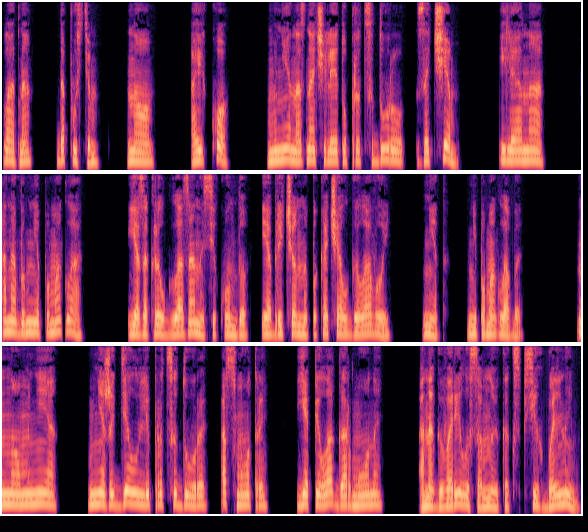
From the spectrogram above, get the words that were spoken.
«Ладно, допустим. Но, Айко, мне назначили эту процедуру зачем? Или она... она бы мне помогла?» Я закрыл глаза на секунду и обреченно покачал головой. Нет, не помогла бы. Но мне... мне же делали процедуры, осмотры, я пила гормоны. Она говорила со мной, как с психбольным,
